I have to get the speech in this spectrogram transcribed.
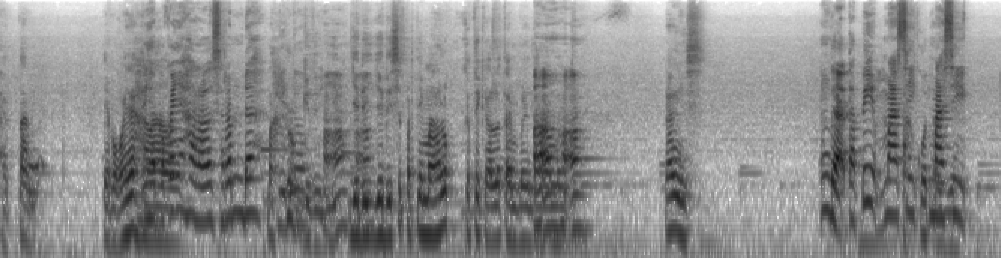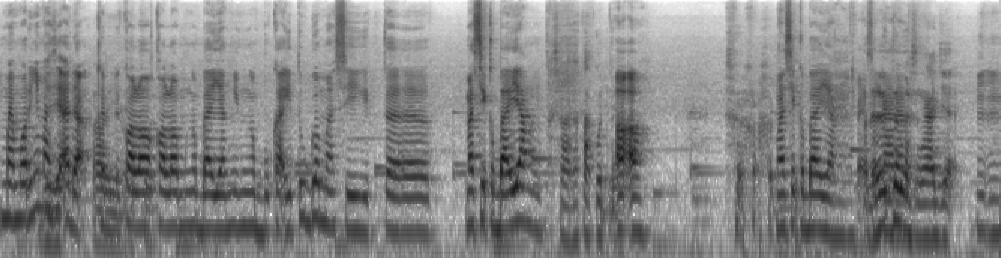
setan? Ya pokoknya hal, ya pokoknya hal-hal serem dah makhluk gitu. Heeh, jadi heeh. jadi seperti makhluk ketika lo tempelin tangan heeh. Nangis. enggak tapi masih Takut aja. masih memorinya masih Iya. ada Oh, iya, kalau betul. kalau ngebayangin ngebuka itu gue masih ke masih kebayang Rasa takutnya. Heeh. masih kebayang Padahal itu nggak sengaja. Mm-mm.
